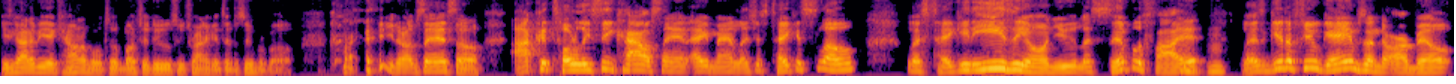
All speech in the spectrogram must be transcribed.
he's got to be accountable to a bunch of dudes who trying to get to the Super Bowl. Right. you know what I'm saying? So I could totally see Kyle saying, "Hey man, let's just take it slow. Let's take it easy on you. Let's simplify it. Mhm. Let's get a few games under our belt.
